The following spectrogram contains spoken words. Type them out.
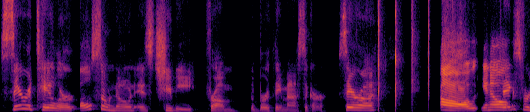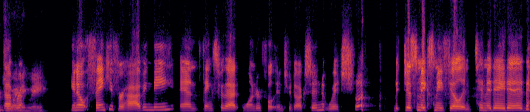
Sara Taylor, also known as Chibi from the Birthday Massacre. Sara, Oh, you know, thanks for that re- joining me. You know, thank you for having me and thanks for that wonderful introduction, which it just makes me feel intimidated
